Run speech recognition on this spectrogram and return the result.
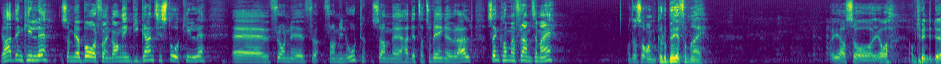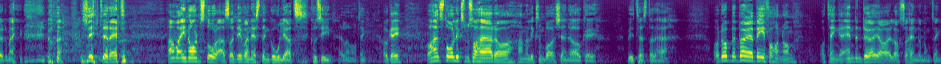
Jag hade en kille som jag bar för en gång, en gigantiskt stor kille eh, från, eh, från min ort som eh, hade tatueringar överallt. Sen kom han fram till mig och då sa han, kan du be för mig? Och jag sa, ja, om du inte dödar mig. Lite rätt. Han var enormt stor, alltså det var nästan Goliats kusin eller någonting. Okay? Och han står liksom så här och han har liksom bara känt, ja, okej, okay, vi testar det här. Och då börjar jag be för honom och tänker, änden dör jag eller också händer någonting.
